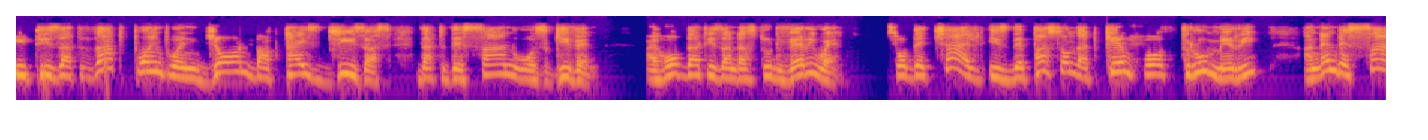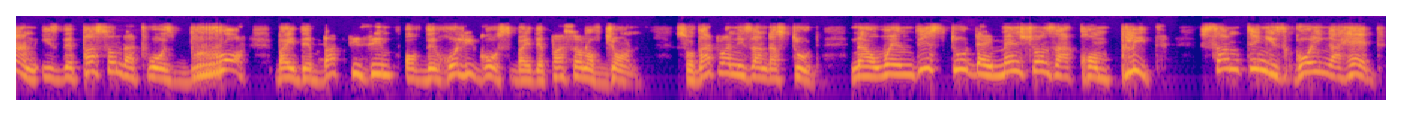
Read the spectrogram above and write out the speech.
It is at that point when John baptized Jesus that the son was given. I hope that is understood very well. So the child is the person that came forth through Mary, and then the son is the person that was brought by the baptism of the Holy Ghost by the person of John. So that one is understood. Now, when these two dimensions are complete, something is going ahead.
